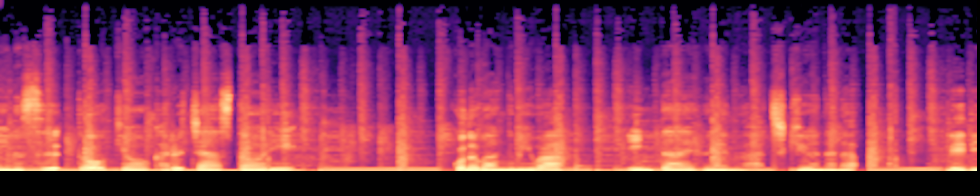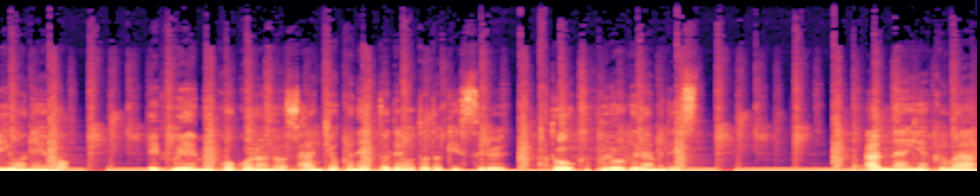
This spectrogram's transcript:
ームス東京カルチャーストーリー。この番組はインター FM897 レディオネオ FM 心の三極ネットでお届けするトークプログラムです。案内役は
